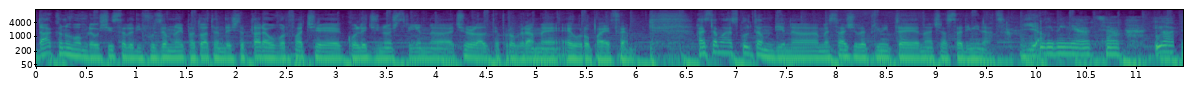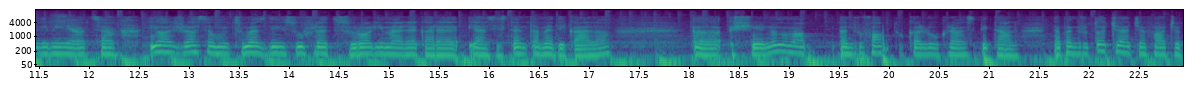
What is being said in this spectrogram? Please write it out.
Dacă nu vom reuși să le difuzăm noi pe toate în deșteptarea, o vor face colegii noștri în uh, celelalte programe Europa FM. Hai să mai ascultăm din uh, mesajele primite în această dimineață. Ia. Dimineața, eu dimineața, eu aș vrea să mulțumesc din suflet surorii mele care e asistentă medicală uh, și nu numai pentru faptul că lucră în spital, dar pentru tot ceea ce face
